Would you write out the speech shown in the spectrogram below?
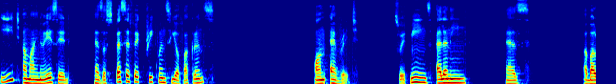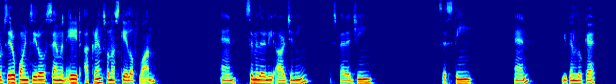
each amino acid has a specific frequency of occurrence on average. So it means alanine has about 0.078 occurrence on a scale of 1 and similarly arginine, asparagine, cysteine and you can look at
